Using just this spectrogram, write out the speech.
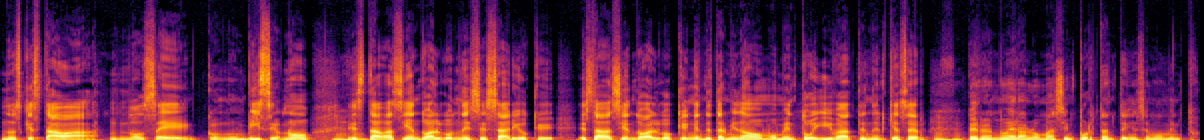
No es que estaba, no sé, con un vicio, no. Estaba haciendo algo necesario, que estaba haciendo algo que en determinado momento iba a tener que hacer, pero no era lo más importante en ese momento.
